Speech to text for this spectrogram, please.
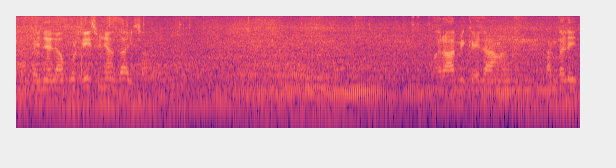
Yan, ganyan lang ang proseso niya guys ha. Maraming kailangan tanggalin.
